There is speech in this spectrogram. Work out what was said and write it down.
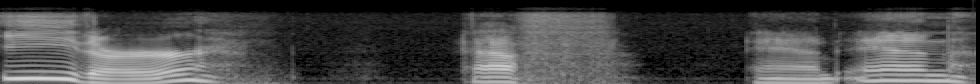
either F and N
